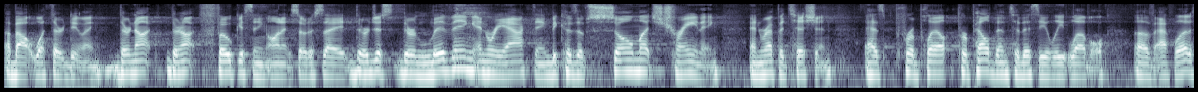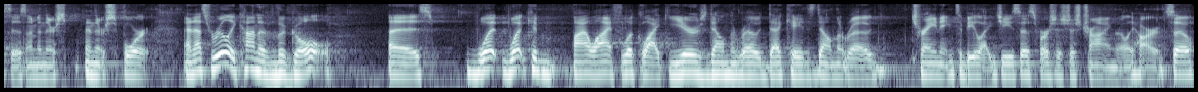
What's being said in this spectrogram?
about what they're doing. They're not, they're not focusing on it, so to say. They're just, they're living and reacting because of so much training and repetition has propel, propelled them to this elite level of athleticism in their, in their sport. And that's really kind of the goal is what, what could my life look like years down the road, decades down the road, training to be like Jesus versus just trying really hard. So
